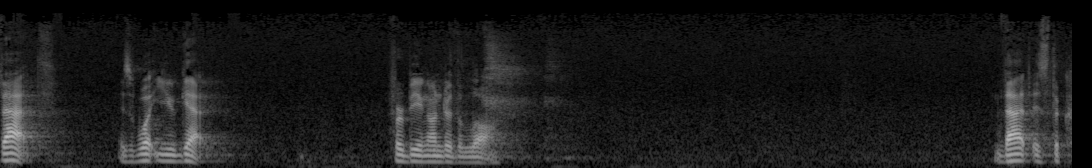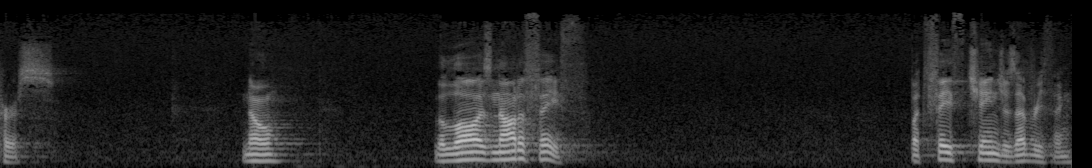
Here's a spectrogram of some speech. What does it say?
That is what you get for being under the law. That is the curse. No, the law is not of faith. But faith changes everything.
